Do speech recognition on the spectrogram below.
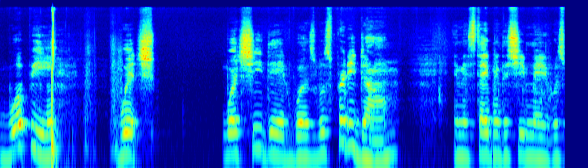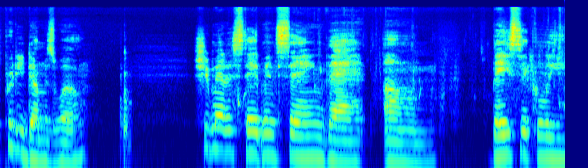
Whoopi, which what she did was was pretty dumb, and the statement that she made was pretty dumb as well. She made a statement saying that um basically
